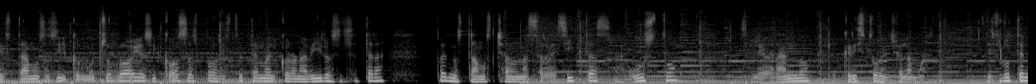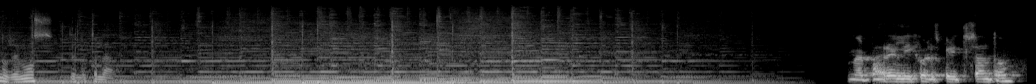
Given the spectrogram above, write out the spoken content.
estamos así con muchos rollos y cosas por este tema del coronavirus, etcétera, pues nos estamos echando unas cervecitas a gusto, celebrando que Cristo venció la muerte. Disfruten, nos vemos del otro lado. el Padre, el Hijo el Espíritu Santo.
